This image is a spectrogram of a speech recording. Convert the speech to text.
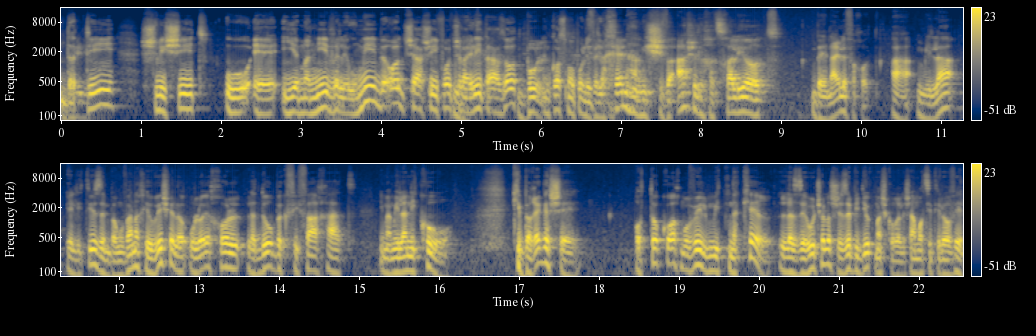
דתי, שלישית הוא אה, ימני ולאומי, בעוד שהשאיפות של האליטה הזאת בול. הן קוסמופוליטיות. ולכן המשוואה שלך צריכה להיות, בעיניי לפחות, המילה אליטיזם במובן החיובי שלו, הוא לא יכול לדור בכפיפה אחת עם המילה ניכור. כי ברגע שאותו כוח מוביל מתנכר לזהות שלו, שזה בדיוק מה שקורה, לשם רציתי להוביל,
